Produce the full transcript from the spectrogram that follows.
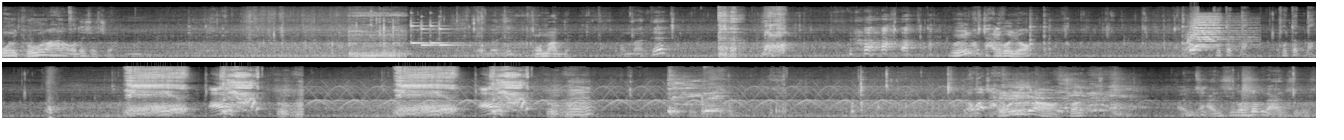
오늘 교훈을 하나 얻으셨죠? 뭐지? 엄마한테. 엄마한테? 왜 이렇게 잘 걸려? 어? 좋됐다. 좋됐다. 아유. 아유. 왜? 뼈가 잘 걸리더라. 저는 아니, 안 씹어서 그래, 안 씹어서.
